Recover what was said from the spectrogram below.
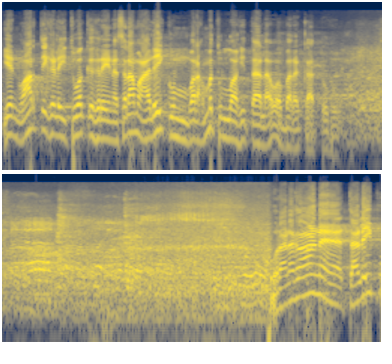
என் வார்த்தைகளை துவக்குகிறேன். அஸ்லாம் அலைக்கும் வரமத்துல்லாஹி தாலா வபரகாத்துஹு. ஒரு அழகான தலைப்பு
